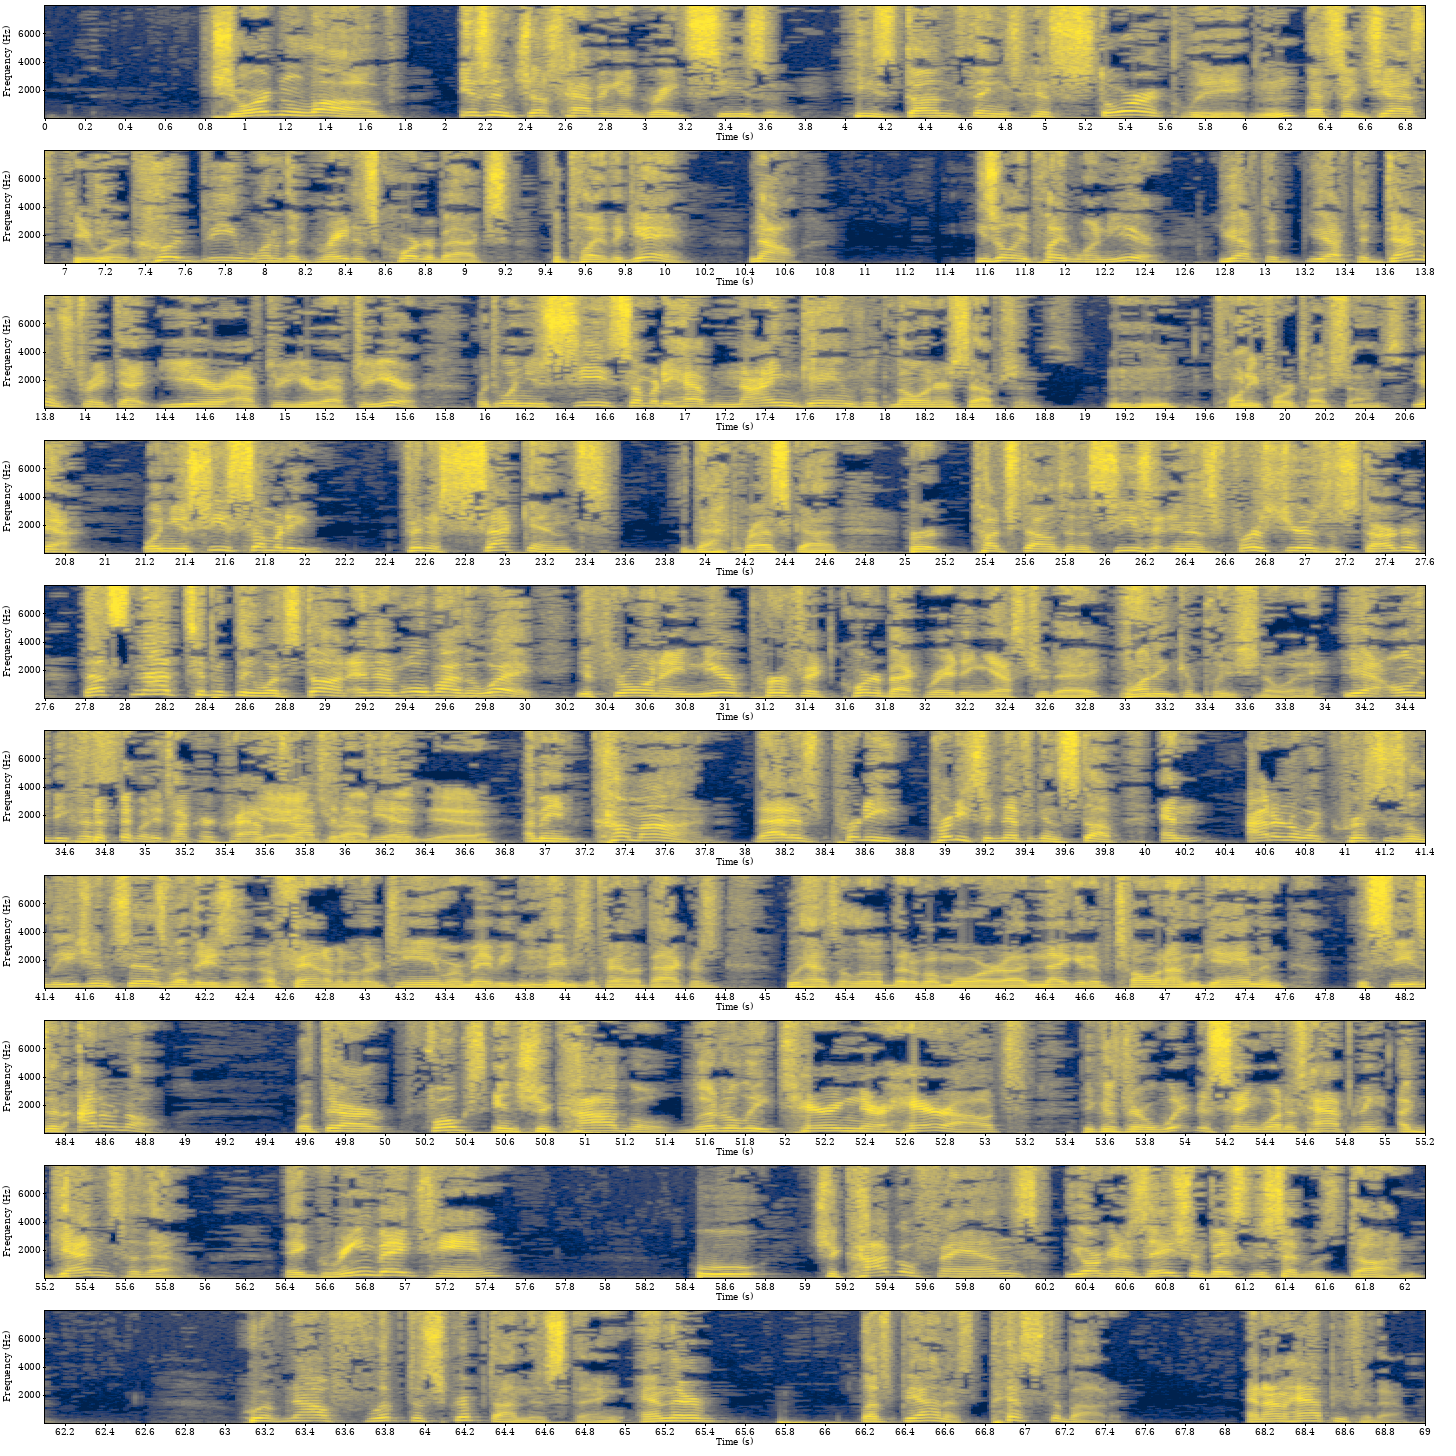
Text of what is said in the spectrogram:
Jordan Love isn't just having a great season. He's done things historically that suggest Keyword. he could be one of the greatest quarterbacks to play the game. Now, he's only played one year. You have to you have to demonstrate that year after year after year. But when you see somebody have nine games with no interceptions, hmm 24 touchdowns. yeah. When you see somebody finish second to Dak Prescott for touchdowns in a season in his first year as a starter, that's not typically what's done. And then, oh, by the way, you throw in a near perfect quarterback rating yesterday. One incompletion away. Yeah, only because what, Tucker Kraft Yeah, he dropped, it at the it, end. yeah. I mean, come on. That is pretty pretty significant stuff. And I don't know what Chris's allegiance is, whether he's a, fan of another team or maybe Mm-hmm. maybe he's a fan of the Packers who has a little bit of a more uh, negative tone on the game and the season. I don't know. But there are folks in Chicago literally tearing their hair out because they're witnessing what is happening again to them. A Green Bay team who Chicago fans, the organization basically said was done, who have now flipped the script on this thing, and they're, let's be honest, pissed about it. And I'm happy for them.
